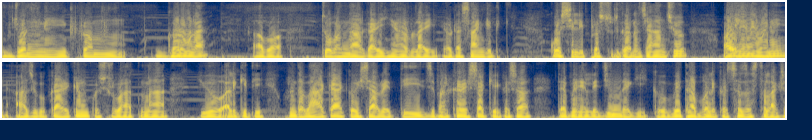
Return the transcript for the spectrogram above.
जोड्ने क्रम गरौँला। अब त्योभन्दा अगाडि यहाँहरूलाई एउटा साङ्गीतिक कोसेली प्रस्तुत गर्न चाहन्छु। अहिले नै भने आजको कार्यक्रमको सुरुवातमा यो अलिकति हुन त भाकाको हिसाबले तिज भर्खरै सकिएको छ। पनि यसले जिन्दगीको व्यथा बोलेको छ जस्तो लाग्छ।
